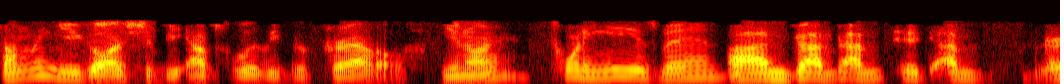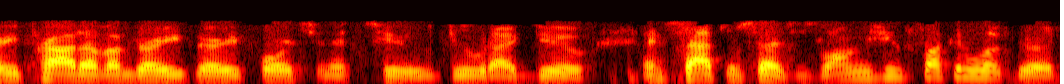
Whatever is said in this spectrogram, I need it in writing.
something you guys should be absolutely proud of you know 20 years man i'm i'm i'm, I'm very proud of i'm very very fortunate to do what i do and satchel says as long as you fucking look good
